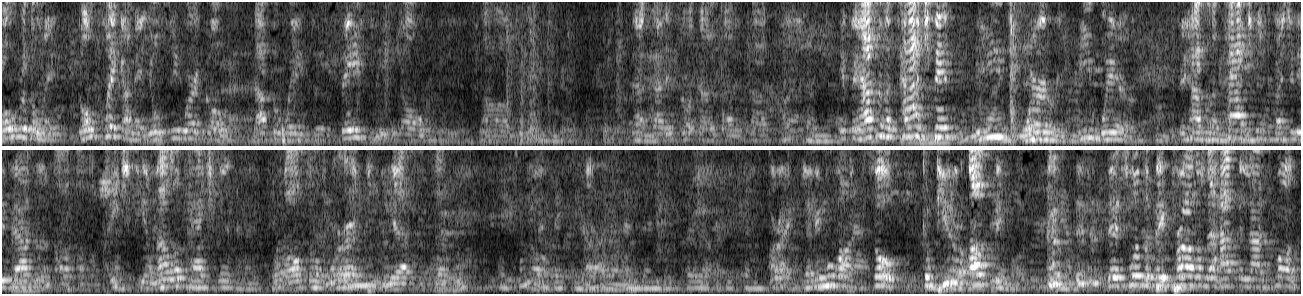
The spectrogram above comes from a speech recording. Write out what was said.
over the link, don't click on it, you'll see where it goes. That's a way to safely know um, that, that, it's, that, that it's not. Uh, if it has an attachment, be wary, beware. If it has an attachment, especially if it has a, a, a HTML attachment, but also Word, PDFs, etc. So, yeah. All right, let me move on. So, computer updates. this, is, this was a big problem that happened last month.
